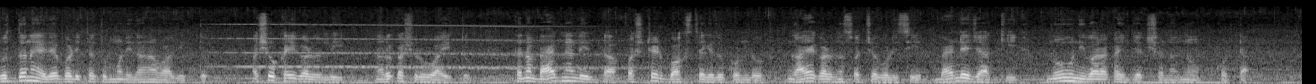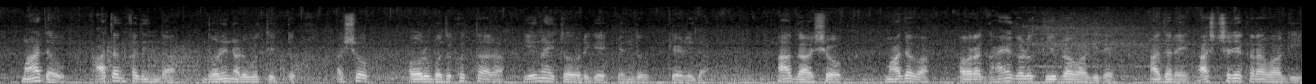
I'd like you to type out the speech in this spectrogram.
ವೃದ್ಧನ ಎದೆ ಬಡಿತ ತುಂಬ ನಿಧಾನವಾಗಿತ್ತು. ಅಶೋಕ್ ಕೈಗಳಲ್ಲಿ ನರಕ ಶುರುವಾಯಿತು. ತನ್ನ ಬ್ಯಾಗ್ನಲ್ಲಿದ್ದ ಫಸ್ಟ್ ಏಡ್ ಬಾಕ್ಸ್ ತೆಗೆದುಕೊಂಡು ಗಾಯಗಳನ್ನು ಸ್ವಚ್ಛಗೊಳಿಸಿ ಬ್ಯಾಂಡೇಜ್ ಹಾಕಿ ನೋವು ನಿವಾರಕ ಇಂಜೆಕ್ಷನನ್ನು ಕೊಟ್ಟ. ಮಾಧವ್ ಆತಂಕದಿಂದ ಧ್ವನಿ ನಡುಗುತ್ತಿತ್ತು. ಅಶೋಕ್, ಅವರು ಬದುಕುತ್ತಾರಾ? ಏನಾಯಿತು ಅವರಿಗೆ? ಎಂದು ಕೇಳಿದ. ಆಗ ಅಶೋಕ್, ಮಾಧವ, ಅವರ ಗಾಯಗಳು ತೀವ್ರವಾಗಿದೆ. ಆದರೆ ಆಶ್ಚರ್ಯಕರವಾಗಿ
